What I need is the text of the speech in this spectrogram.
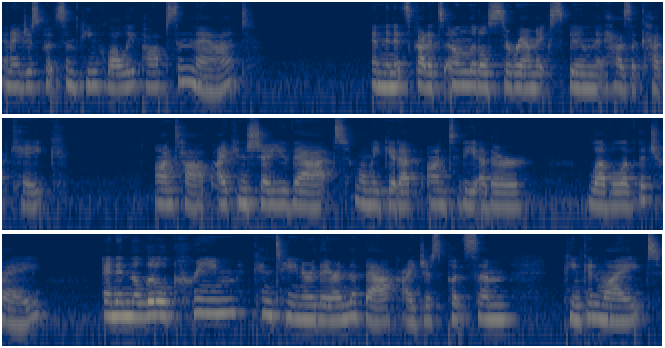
And I just put some pink lollipops in that. And then it's got its own little ceramic spoon that has a cupcake on top. I can show you that when we get up onto the other level of the tray. And in the little cream container there in the back, I just put some pink and white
